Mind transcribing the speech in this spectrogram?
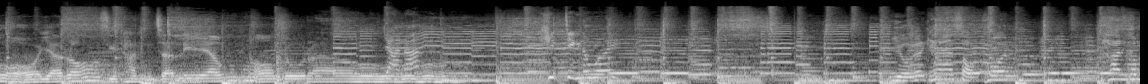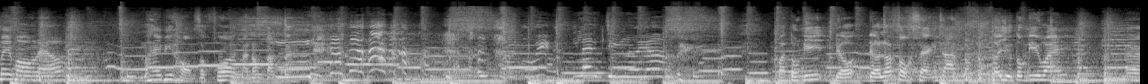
อ้อย่าร้องสิท่านจะเลี้ยวมองดูเราอย่านะ คิดจริงนะเว้ย อยู่กันแค่สองคน ท่านก็ไม่มองแล้ว มาให้พี่หอมสักฟอดมาน้องตั๊กมาอุ้ยเล่นจริงเลยอะมาตรงนี้เดี๋ยวเดี๋ยวเราตกแสงจันทร์เราอยู่ตรงนี้ไว้อ่า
